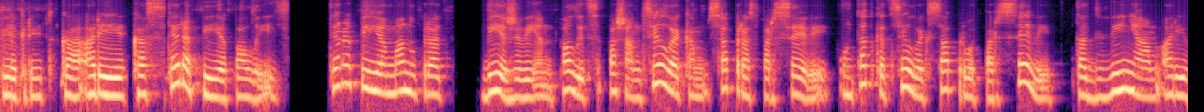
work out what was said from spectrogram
piekrītu. Kā arī kas terapija palīdz. Terapija, manuprāt, bieži vien palīdz pašam cilvēkam saprast par sevi. Un tad, kad cilvēks saprot par sevi, tad viņam arī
